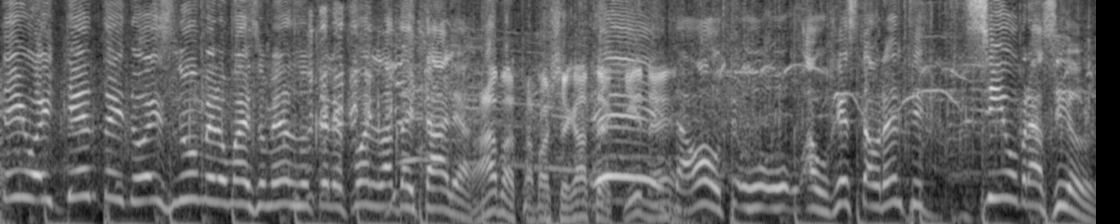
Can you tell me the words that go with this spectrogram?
Tem, tem 82 números mais ou menos no telefone lá da Itália. Ah, mas tá pra chegar até aqui, Eita, né? ó, o, o, o- o restaurante Zio Brasil.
